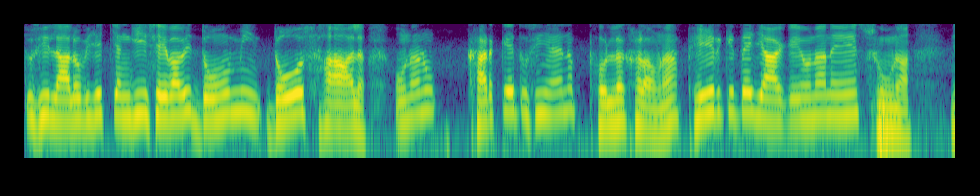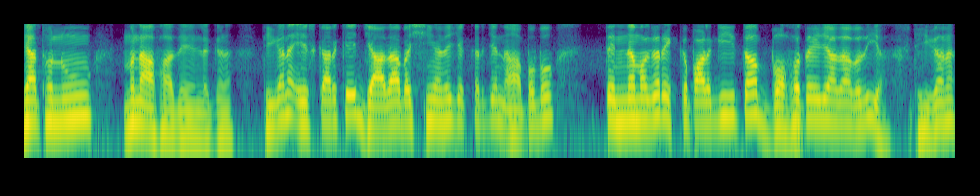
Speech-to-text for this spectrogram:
ਤੁਸੀਂ ਲਾ ਲਓ ਵੀ ਜੇ ਚੰਗੀ ਸੇਵਾ ਵੀ 2 ਮਹੀ 2 ਸਾਲ ਉਹਨਾਂ ਨੂੰ ਖੜ ਕੇ ਤੁਸੀਂ ਐਨ ਫੁੱਲ ਖਿਲਾਉਣਾ, ਫੇਰ ਕਿਤੇ ਜਾ ਕੇ ਉਹਨਾਂ ਨੇ ਸੂਣਾ ਜਾਂ ਤੁਹਾਨੂੰ ਮੁਨਾਫਾ ਦੇਣ ਲੱਗਣਾ। ਠੀਕ ਆ ਨਾ? ਇਸ ਕਰਕੇ ਜ਼ਿਆਦਾ ਬੱਛੀਆਂ ਦੇ ਚੱਕਰ 'ਚ ਨਾ ਪਵੋ। ਤਿੰਨ ਮਗਰ ਇੱਕ ਪਲ ਗਈ ਤਾਂ ਬਹੁਤ ਹੀ ਜ਼ਿਆਦਾ ਵਧੀਆ, ਠੀਕ ਆ ਨਾ?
